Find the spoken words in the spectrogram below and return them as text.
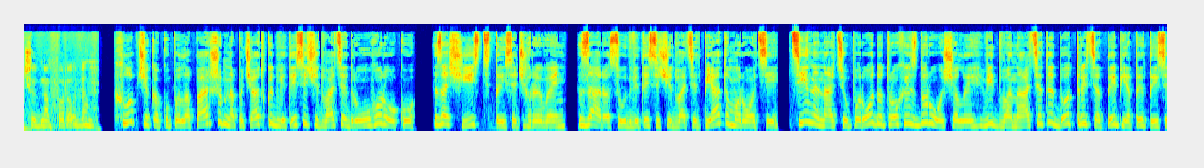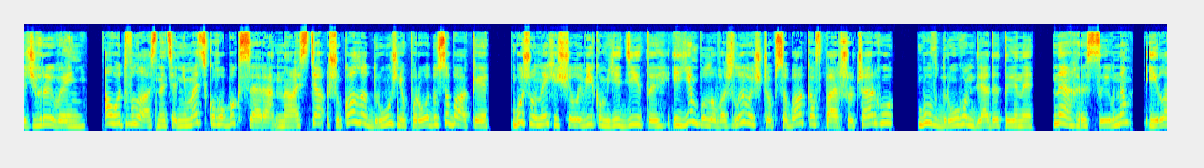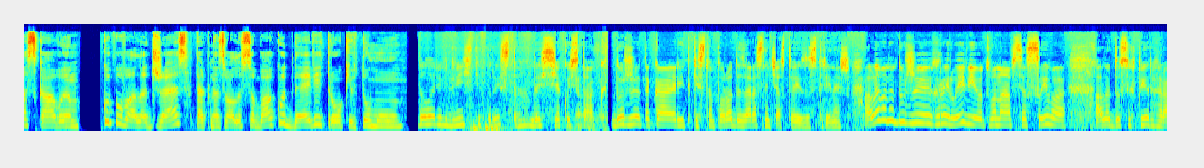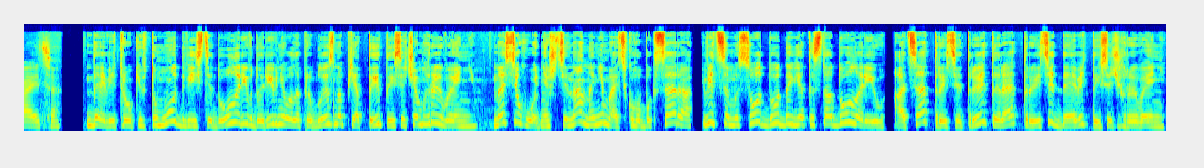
чудна порода. Хлопчика купила першим на початку 2022 року за 6 тисяч гривень. Зараз у 2025 році ціни на цю породу трохи здорожчали від 12 до 35 тисяч гривень. А от власниця німецького боксера Настя шукала дружню породу собаки. Бо ж у них із чоловіком є діти, і їм було важливо, щоб собака в першу чергу був другом для дитини, неагресивним і ласкавим. Купувала Джез, так назвали собаку 9 років тому. Доларів 200-300, десь якось так. Дуже така рідкісна порода. Зараз не часто її зустрінеш. Але вони дуже грайливі. От вона вся сива, але до сих пір грається. 9 років тому 200 доларів дорівнювали приблизно 5 тисячам гривень. На сьогодні ж ціна на німецького боксера від 700 до 900 доларів, а це 33-39 тисяч гривень.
